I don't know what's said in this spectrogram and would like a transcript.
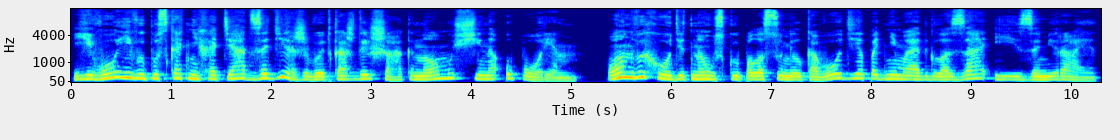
Его и выпускать не хотят, задерживают каждый шаг, но мужчина упорен. Он выходит на узкую полосу мелководья, поднимает глаза и замирает.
